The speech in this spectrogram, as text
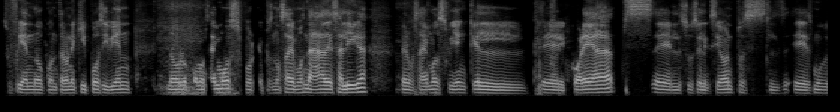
sufriendo contra un equipo, si bien no lo conocemos porque pues no sabemos nada de esa liga, pero sabemos bien que el eh, Corea, pues, el- su selección, pues es muy,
